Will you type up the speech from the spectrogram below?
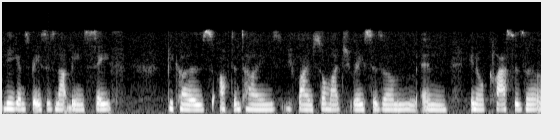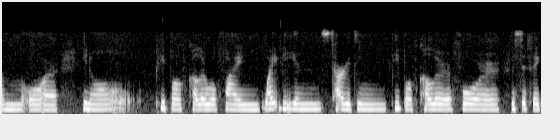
vegan spaces not being safe because oftentimes you find so much racism and you know classism or you know people of color will find white vegans targeting people of color for specific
